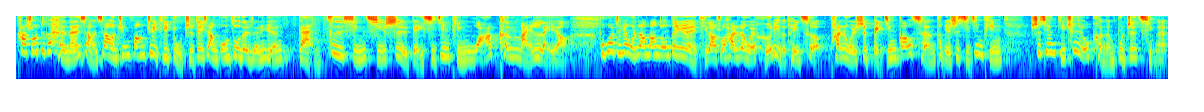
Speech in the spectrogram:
他说这个很难想象军方具体主持这项工作的人员敢自行其事，给习近平挖坑埋雷啊。不过这篇文章当中，邓岳也提到说，他认为合理的推测，他认为是北京高层，特别是习近平事先的确有可能不知情哎，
